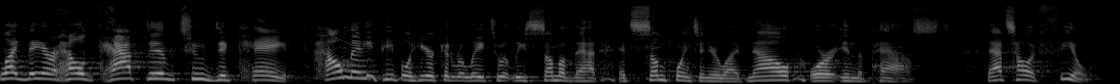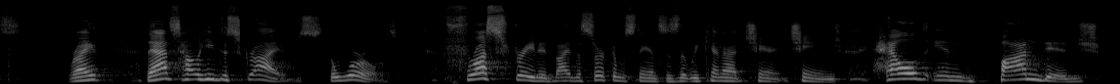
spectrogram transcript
like they are held captive to decay. How many people here could relate to at least some of that at some point in your life, now or in the past? That's how it feels, right? That's how he describes the world. Frustrated by the circumstances that we cannot cha- change, held in bondage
